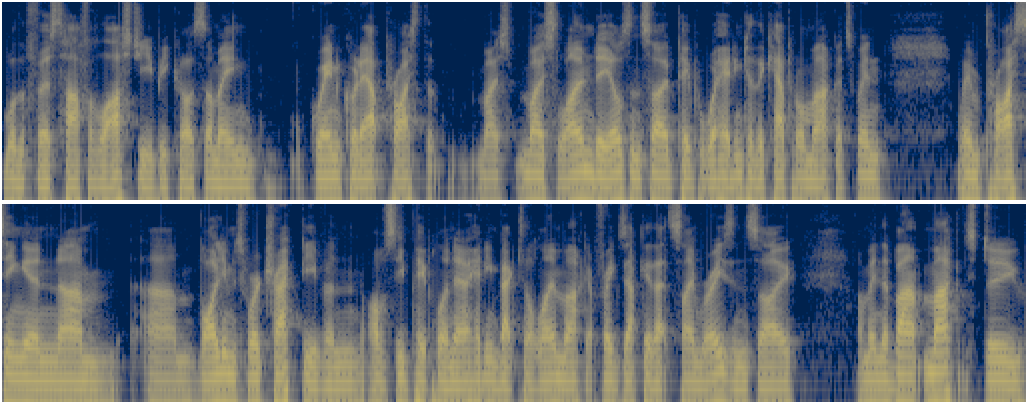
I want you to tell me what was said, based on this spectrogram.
well the first half of last year because I mean Gwen could outprice the most most loan deals, and so people were heading to the capital markets when when pricing and um, um, volumes were attractive, and obviously people are now heading back to the loan market for exactly that same reason. So, I mean, the markets do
